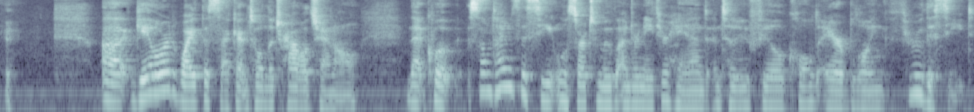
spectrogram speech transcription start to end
uh, Gaylord White II told the Travel Channel that, quote, sometimes the seat will start to move underneath your hand until you feel cold air blowing through the seat.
